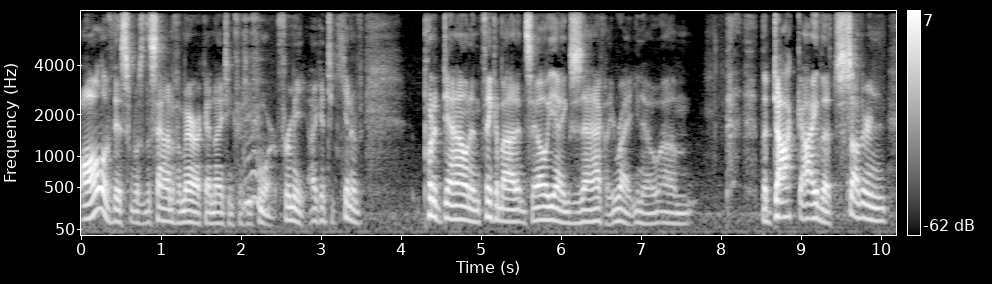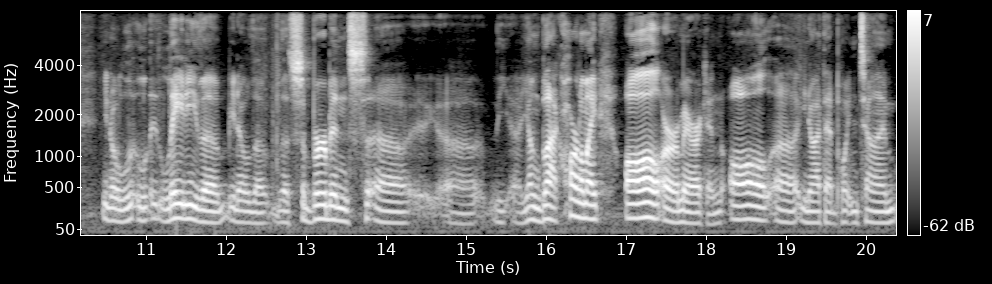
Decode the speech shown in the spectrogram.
all of this was the sound of America in 1954 Mm. for me. I get to kind of put it down and think about it and say, oh yeah, exactly right. You know, um, the dock guy, the southern you know, lady, the you know the the suburban, uh, uh, the uh, young black Harlemite, all are American, all uh, you know at that point in time,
